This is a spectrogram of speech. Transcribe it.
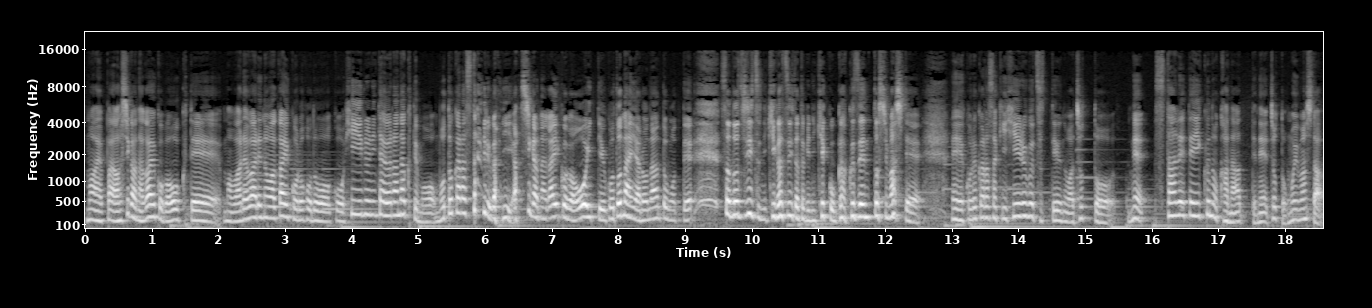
まあやっぱり足が長い子が多くて、まあ我々の若い頃ほど、こうヒールに頼らなくても元からスタイルがいい足が長い子が多いっていうことなんやろうなと思って、その事実に気がついた時に結構愕然としまして、えー、これから先ヒール靴っていうのはちょっとね、廃れていくのかなってね、ちょっと思いました。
